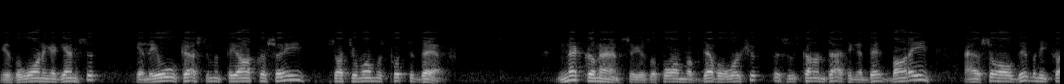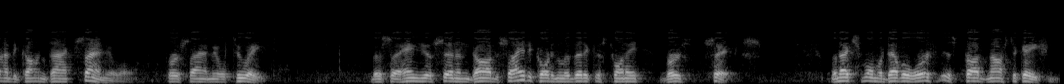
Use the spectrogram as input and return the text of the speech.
is the warning against it. In the Old Testament theocracy, such a one was put to death. Necromancy is a form of devil worship. This is contacting a dead body, as Saul did when he tried to contact Samuel. 1 Samuel 2.8. This heinous sin in God's sight, according to Leviticus 20, verse 6. The next form of devil worship is prognostication.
